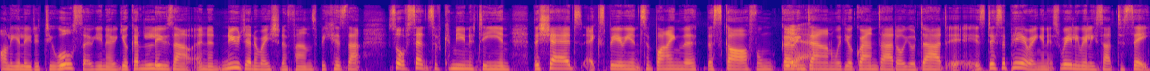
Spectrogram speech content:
Ollie alluded to also. You know, you're going to lose out on a new generation of fans because that sort of sense of community and the shared experience of buying the, the scarf and going Yeah. down with your granddad or your dad is disappearing. And it's really, really sad to see.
